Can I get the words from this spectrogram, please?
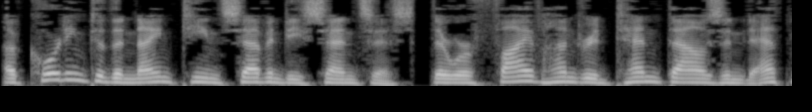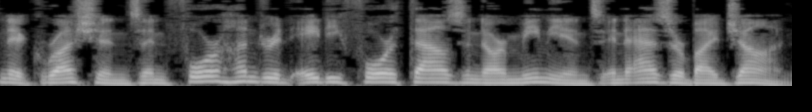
According to the 1970 census, there were 510,000 ethnic Russians and 484,000 Armenians in Azerbaijan.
